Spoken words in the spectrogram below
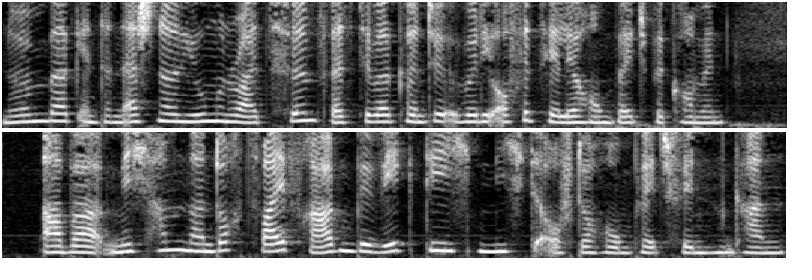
Nürnberg International Human Rights Film Festival könnt ihr über die offizielle Homepage bekommen. Aber mich haben dann doch zwei Fragen bewegt, die ich nicht auf der Homepage finden kann.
